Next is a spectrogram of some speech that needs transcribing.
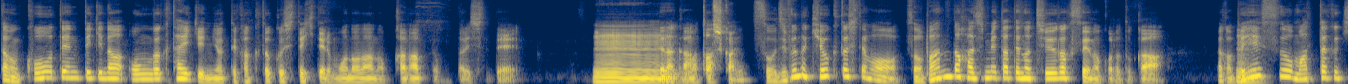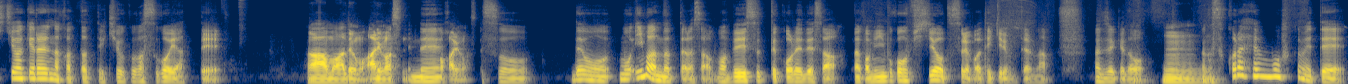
多分後天的な音楽体験によって獲得してきてるものなのかなって思ったりしててうん。でなんかまあ確かに。そう自分の記憶としてもそのバンド始めたての中学生の頃とかなんかベースを全く聞き分けられなかったっていう記憶がすごいあって、ああ、まあでもありますね。ねわかります。そうでももう今になったらさ、まあ、ベースってこれでさなんか耳コピしようとすればできるみたいな感じだけどうんなんかそこら辺も含めて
